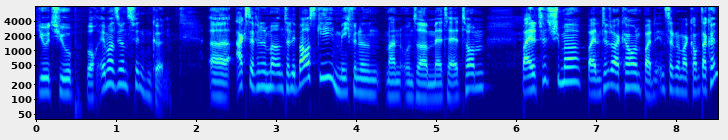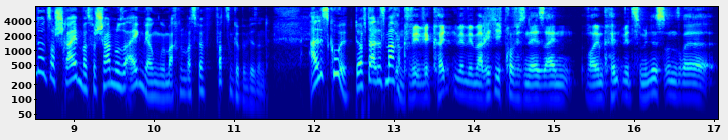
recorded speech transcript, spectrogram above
YouTube, wo auch immer Sie uns finden können. Äh, Axel findet man unter Lebowski, mich findet man unter Tom. Beide Twitch-Streamer, beide Twitter-Account, beide Instagram-Account. Da könnt ihr uns auch schreiben, was für schamlose Eigenwerbung wir machen und was für Fotzenköpfe wir sind. Alles cool, dürft ihr alles machen. wir, wir könnten, wenn wir mal richtig professionell sein wollen, könnten wir zumindest unsere,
